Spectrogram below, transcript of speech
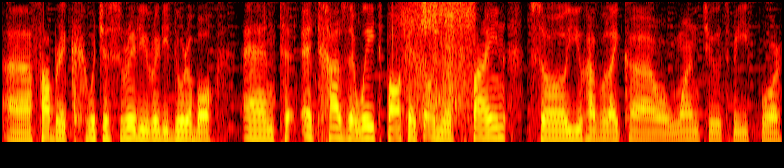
uh, fabric, which is really, really durable. And it has a weight pocket on your spine. So you have like uh, one, two, three, four,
